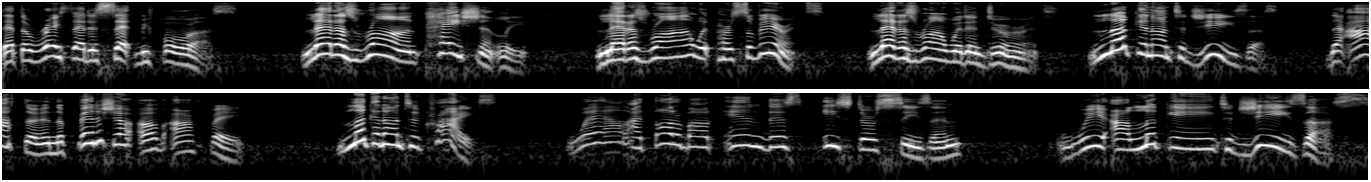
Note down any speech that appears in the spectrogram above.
that the race that is set before us. Let us run patiently. Let us run with perseverance. Let us run with endurance, looking unto Jesus, the author and the finisher of our faith. Looking unto Christ. Well, I thought about in this Easter season, we are looking to Jesus.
